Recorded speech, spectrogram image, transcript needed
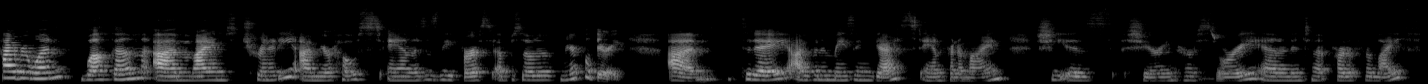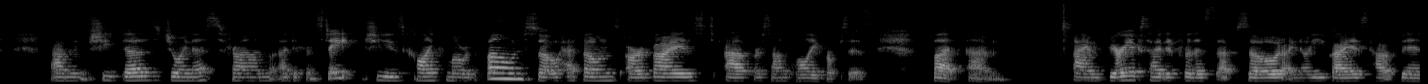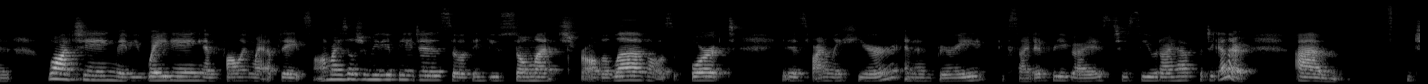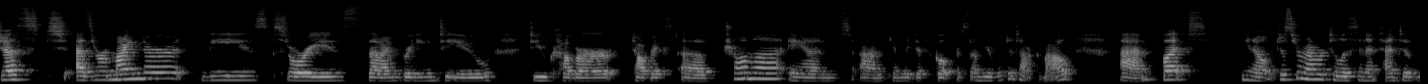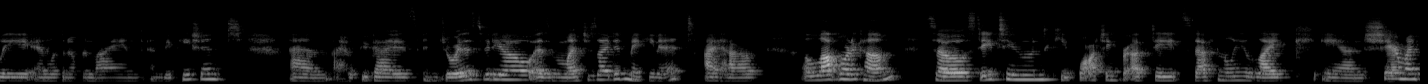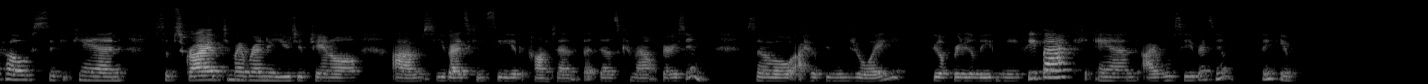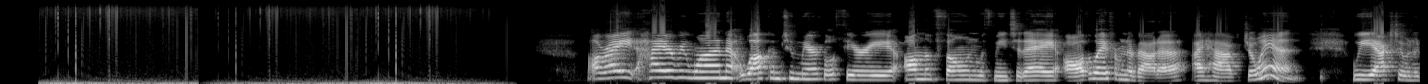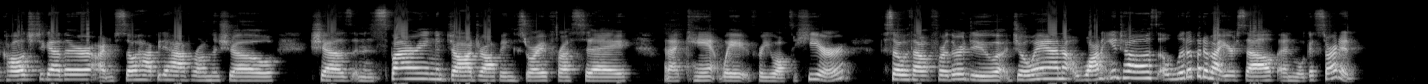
Hi, everyone. Welcome. Um, my name's Trinity. I'm your host, and this is the first episode of Miracle Theory. Um, today, I have an amazing guest and friend of mine. She is sharing her story and an intimate part of her life. Um, she does join us from a different state. She's calling from over the phone, so headphones are advised uh, for sound quality purposes. But um, I'm very excited for this episode. I know you guys have been watching, maybe waiting, and following my updates on my social media pages. So thank you so much for all the love, all the support. It is finally here, and I'm very excited for you guys to see what I have put together. Um, just as a reminder, these stories that I'm bringing to you do cover topics of trauma and um, can be difficult for some people to talk about. Um, but you know, just remember to listen attentively and with an open mind and be patient. Um, I hope you guys enjoy this video as much as I did making it. I have a lot more to come, so stay tuned, keep watching for updates. Definitely like and share my posts if you can. Subscribe to my brand new YouTube channel um, so you guys can see the content that does come out very soon. So I hope you enjoy. Feel free to leave me feedback, and I will see you guys soon. Thank you. All right. Hi, everyone. Welcome to Miracle Theory. On the phone with me today, all the way from Nevada, I have Joanne. We actually went to college together. I'm so happy to have her on the show. She has an inspiring, jaw dropping story for us today, and I can't wait for you all to hear. So, without further ado, Joanne, why don't you tell us a little bit about yourself and we'll get started?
